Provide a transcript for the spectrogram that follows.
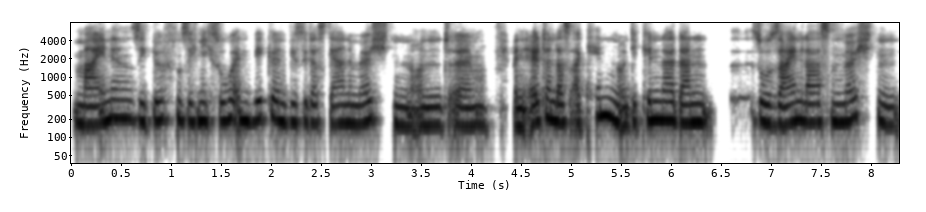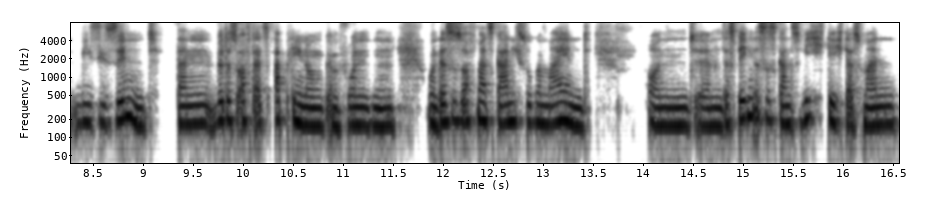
meinen, sie dürfen sich nicht so entwickeln, wie sie das gerne möchten. Und ähm, wenn Eltern das erkennen und die Kinder dann so sein lassen möchten, wie sie sind, dann wird es oft als Ablehnung empfunden. Und das ist oftmals gar nicht so gemeint. Und ähm, deswegen ist es ganz wichtig, dass man,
